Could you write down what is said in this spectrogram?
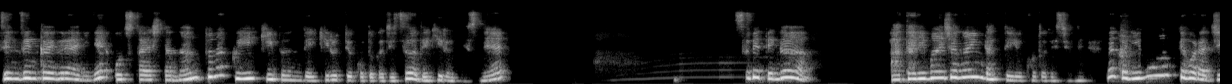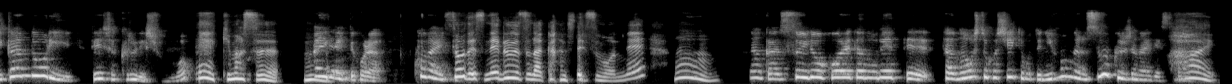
前々回ぐらいにね、お伝えした、なんとなくいい気分で生きるっていうことが実はできるんですね。すべてが当たり前じゃないんだっていうことですよね。なんか日本ってほら、時間通り電車来るでしょ？ええ、来ます。うん海外ってほら、来ないってそうですね。ルーズな感じですもんね。うん。なんか水道壊れたのでって、た直してほしいと思って日本ならすぐ来るじゃないですか。はい。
